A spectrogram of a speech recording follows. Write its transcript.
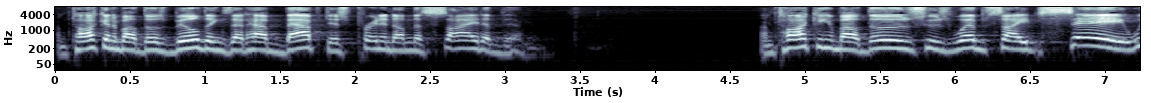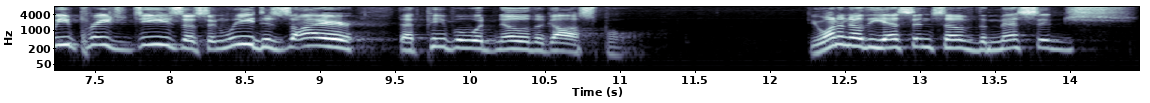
I'm talking about those buildings that have Baptist printed on the side of them. I'm talking about those whose websites say, We preach Jesus and we desire that people would know the gospel. Do you want to know the essence of the message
